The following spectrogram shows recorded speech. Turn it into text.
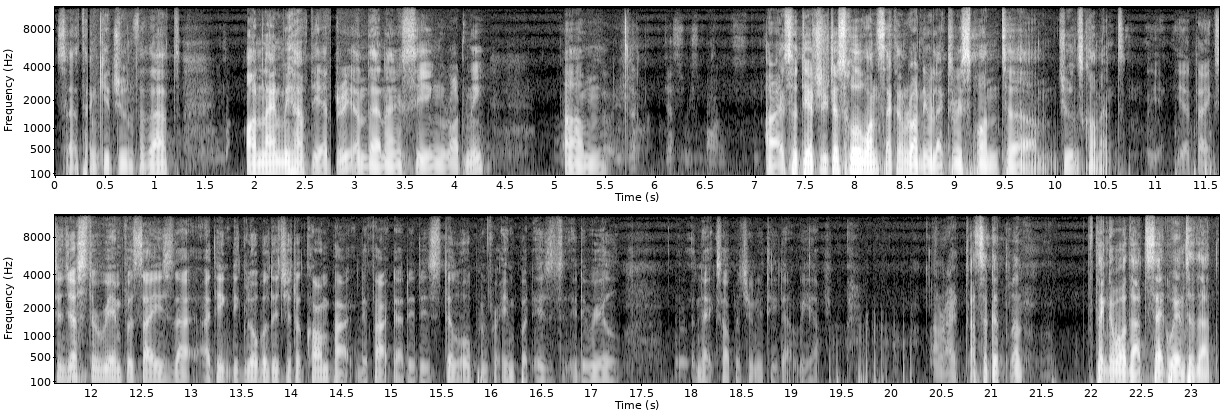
So thank you, June, for that. Online, we have Deirdre, and then I'm seeing Rodney. Um, all right, so Deirdre, just hold one second. Rodney would like to respond to um, June's comment. Yeah, thanks. And just to re-emphasize that, I think the Global Digital Compact, the fact that it is still open for input is the real next opportunity that we have. All right, that's a good, uh, think about that, segue into that.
